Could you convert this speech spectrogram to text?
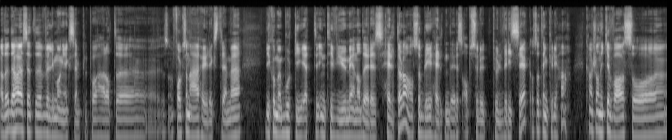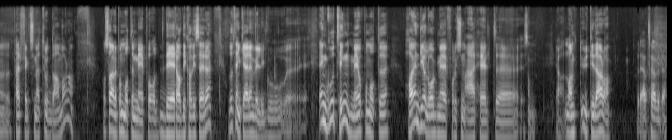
Ja, det, det har jeg sett veldig mange eksempler på. er at Folk som er høyreekstreme, de kommer borti et intervju med en av deres helter, da, og så blir helten deres absolutt pulverisert. Og så tenker de ha, kanskje han ikke var så perfekt som jeg trodde han var. da. Og så er det på en måte med på å deradikalisere. Og det tenker jeg er en veldig god, eh, en god ting med å på en måte ha en dialog med folk som er helt eh, sånn, ja, langt uti der, da. Det har prøvd det.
